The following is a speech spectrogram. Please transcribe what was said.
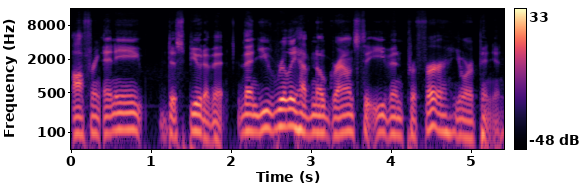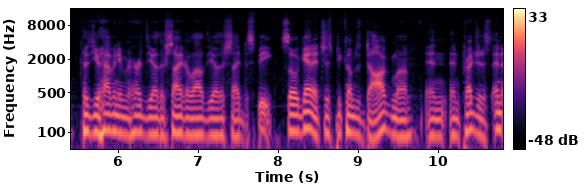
offering any dispute of it, then you really have no grounds to even prefer your opinion because you haven't even heard the other side or allowed the other side to speak. So again, it just becomes dogma and, and prejudice. And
